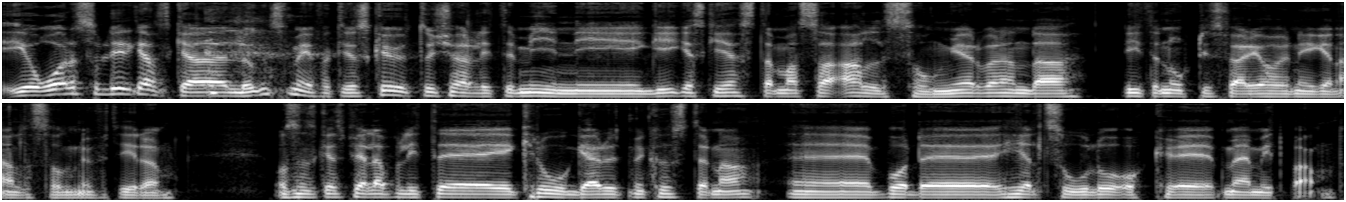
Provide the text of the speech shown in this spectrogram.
i år så blir det ganska lugnt för mig faktiskt. Jag ska ut och köra lite minigig, jag ska gästa massa allsånger. Varenda liten ort i Sverige har en egen allsång nu för tiden. Och sen ska jag spela på lite krogar ut med kusterna, eh, både helt solo och eh, med mitt band.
